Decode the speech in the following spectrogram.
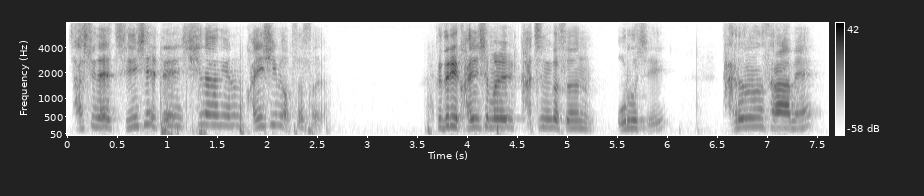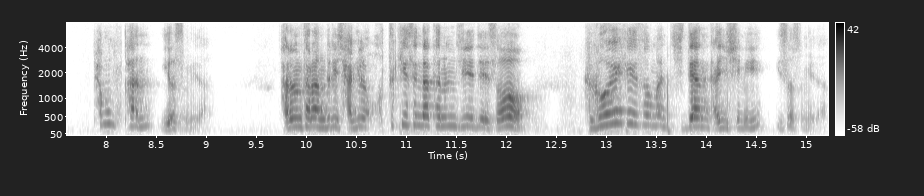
자신의 진실된 신앙에는 관심이 없었어요. 그들이 관심을 가진 것은 오로지 다른 사람의 평판이었습니다. 다른 사람들이 자기를 어떻게 생각하는지에 대해서 그거에 대해서만 지대한 관심이 있었습니다.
